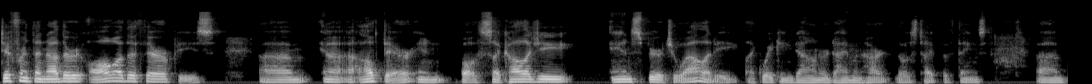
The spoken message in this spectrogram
different than other all other therapies um, uh, out there in both psychology and spirituality, like Waking Down or Diamond Heart, those type of things. Um,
